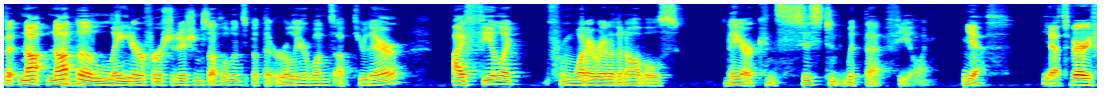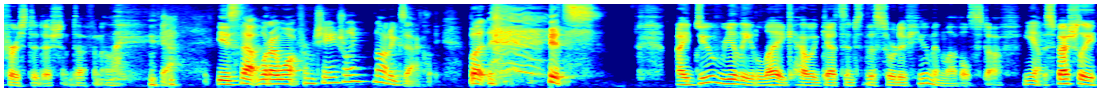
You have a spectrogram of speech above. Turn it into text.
but not not Mhm. the later first edition supplements, but the earlier ones up through there, I feel like from what I read of the novels, they are consistent with that feeling. yes. Yeah, it's very first edition, definitely. Yeah. Is that what I want from Changeling? Not exactly, but it's I do really like how it gets into the sort of human level stuff. Yeah. Especially,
